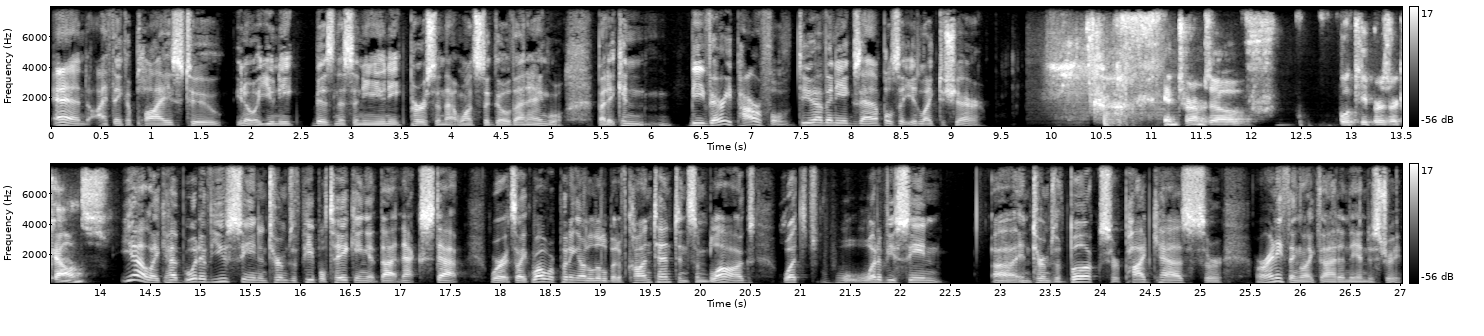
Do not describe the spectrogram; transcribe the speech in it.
and I think applies to, you know, a unique business and a unique person that wants to go that angle. But it can be very powerful. Do you have any examples that you'd like to share? In terms of bookkeepers or accountants? Yeah, like have what have you seen in terms of people taking it that next step where it's like, well, we're putting out a little bit of content and some blogs. What's what have you seen uh, in terms of books or podcasts or or anything like that in the industry?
